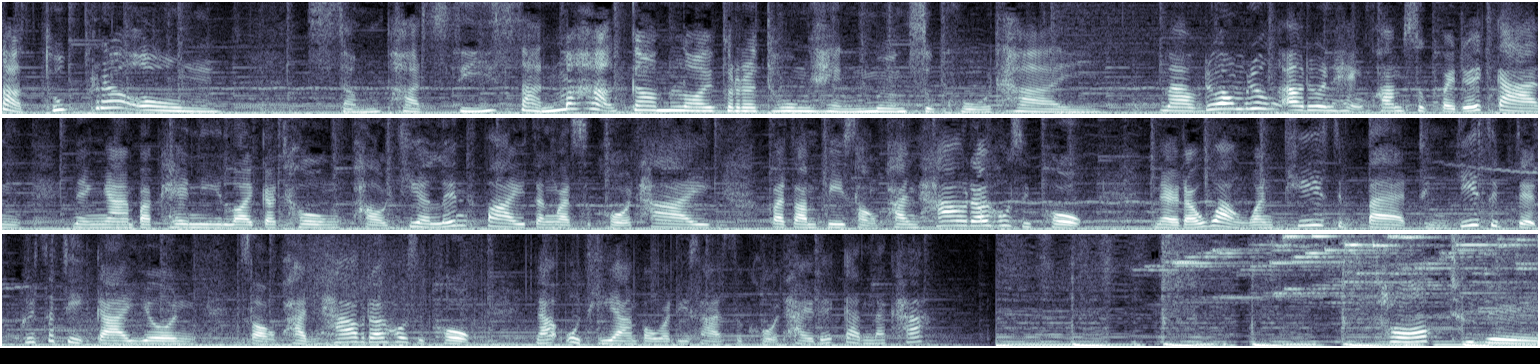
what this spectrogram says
ษัตริย์ทุกพระองค์สสัมผัสสีสันมหกรรมลอยกระทงแห่งเมืองสุขโขทัยมาร่วมรุ่งอรุณแห่งความสุขไปด้วยกัน ในงานประเพณีลอยกระทง เผาเทียนเล่นไฟจังหวัดสุโขทัยประจำปี 2566 ในระหว่างวันที่ 18 ถึง 27 พฤศจิกายน 2566 ณ อุทยานประวัติศาสตร์สุโขทัยด้วยกันนะคะ Talk Today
